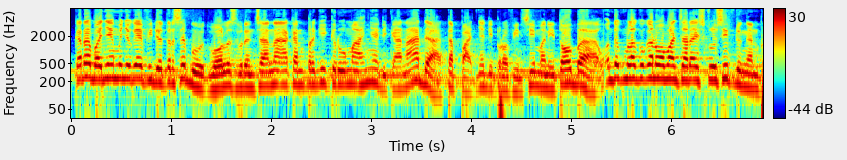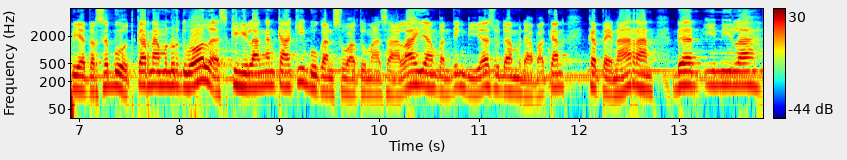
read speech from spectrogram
Karena banyak yang menyukai video tersebut, Wallace berencana akan pergi ke rumahnya di Kanada, tepatnya di provinsi Manitoba, untuk melakukan wawancara eksklusif dengan pria tersebut. Karena menurut Wallace, kehilangan kaki bukan suatu masalah, yang penting dia sudah mendapatkan ketenaran. Dan inilah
